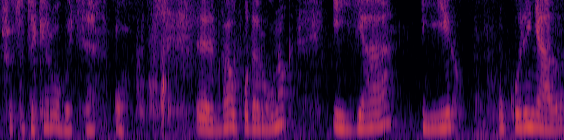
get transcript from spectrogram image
Що це таке робиться? О, е, два в подарунок. І я їх укоріняла.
